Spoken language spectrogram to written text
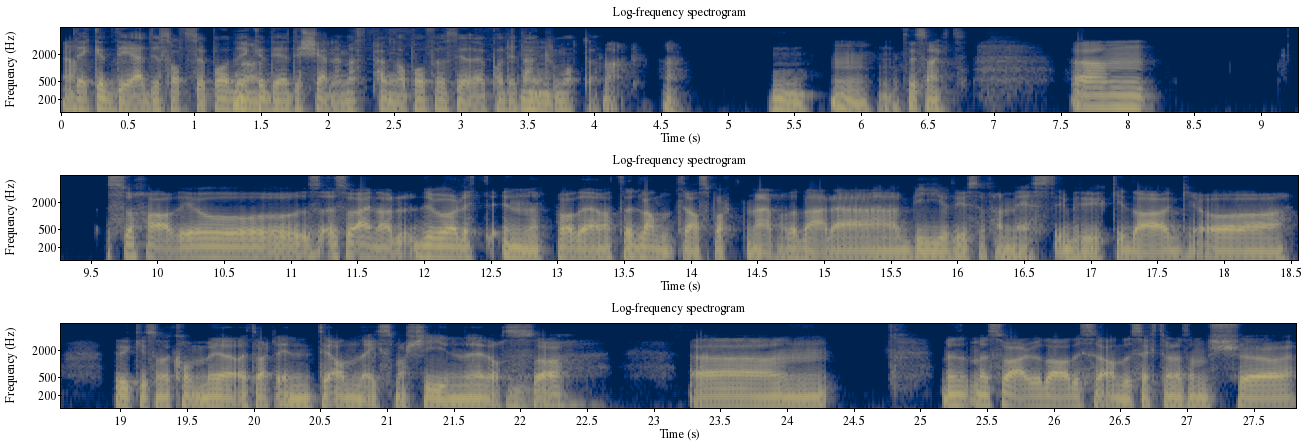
Det er ikke det de satser på, det er ikke det de tjener mest penger på, for å si det på en litt enkel måte. Nei. Mm. Mm, interessant. Um, så har vi jo Så Einar, du var litt inne på det at landtransporten er på det der biodrivstoff er mest i bruk i dag. Og brukes som det kommer etter hvert inn til anleggsmaskiner også. Um, men, men så er det jo da disse andre sektorene som sjø-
